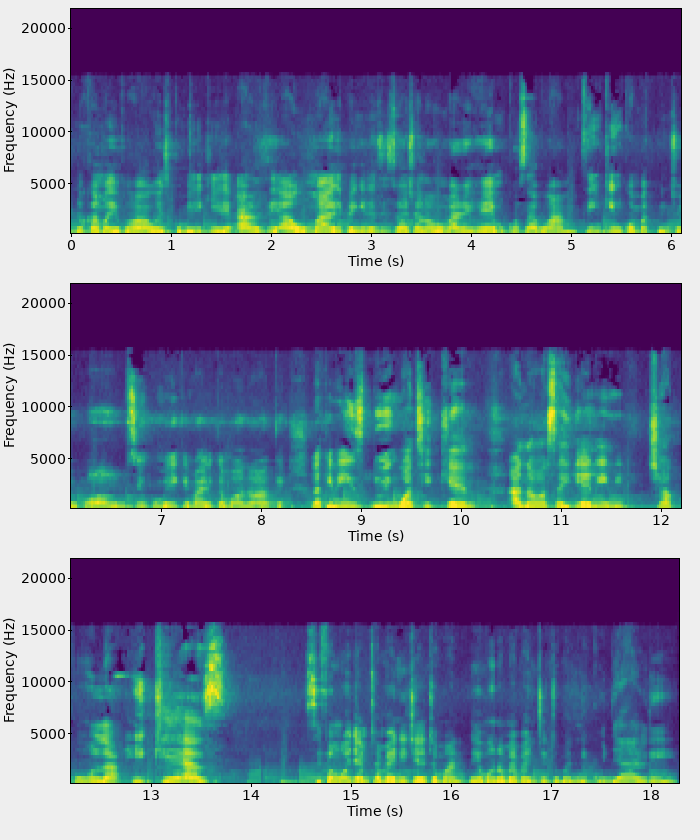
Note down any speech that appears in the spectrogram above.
Ndo kama hivyo hawawezi kumiliki ile ardhi au mali pengine zilizoachwa na marehemu kwa sababu I'm thinking kwamba kipindi hicho walikuwa hawaruhusi kumiliki mali kama wanawake lakini he doing what he can. Anawasaidia nini? Chakula. He cares. Sifa moja ya mtu ambaye ni gentleman ya mwanaume ambaye ni gentleman ni kujali.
